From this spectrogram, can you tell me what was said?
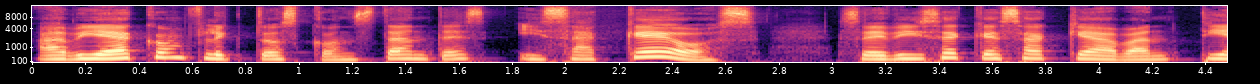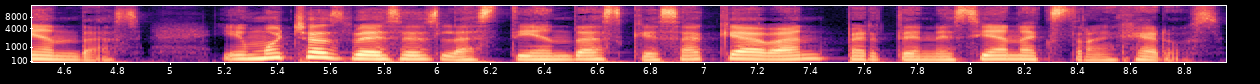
había conflictos constantes y saqueos. Se dice que saqueaban tiendas, y muchas veces las tiendas que saqueaban pertenecían a extranjeros.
